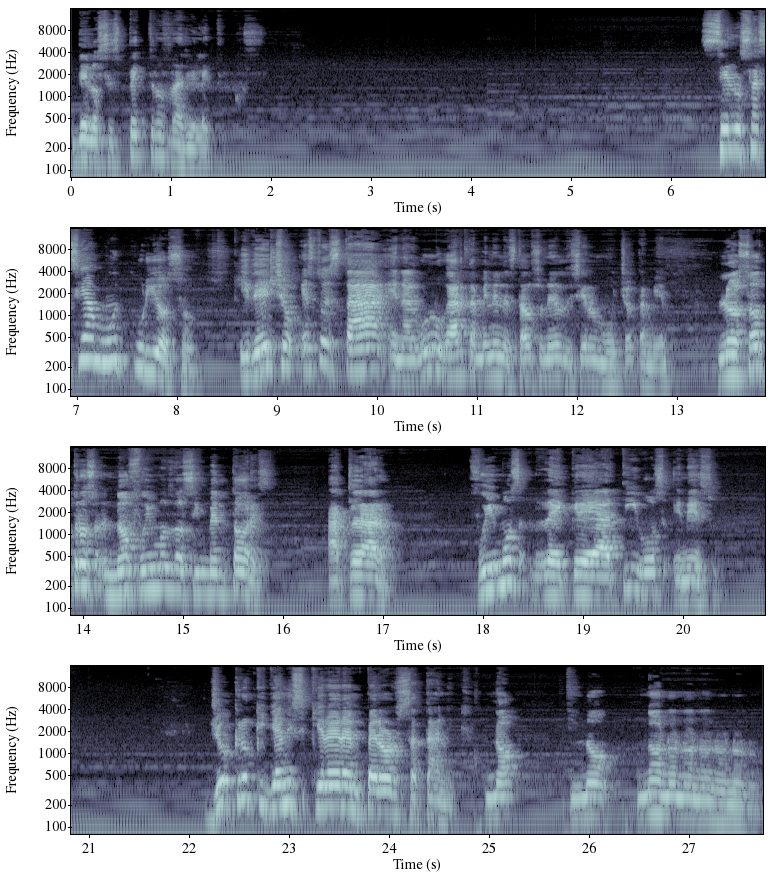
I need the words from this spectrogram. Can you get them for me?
de los espectros radioeléctricos. Se nos hacía muy curioso, y de hecho esto está en algún lugar, también en Estados Unidos lo hicieron mucho también, los otros no fuimos los inventores, aclaro, Fuimos recreativos en eso. Yo creo que ya ni siquiera era Emperor Satanic. No, no, no, no, no, no, no, no.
